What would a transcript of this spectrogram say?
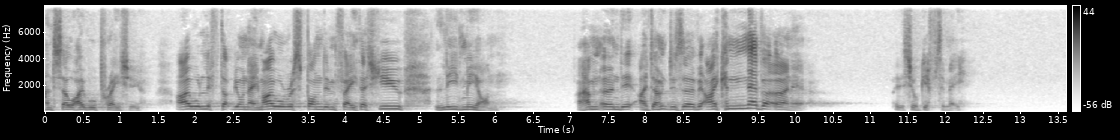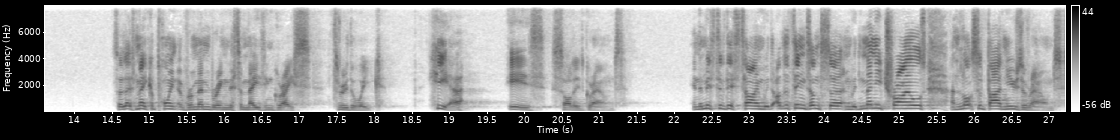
And so I will praise you. I will lift up your name. I will respond in faith as you lead me on. I haven't earned it. I don't deserve it. I can never earn it. But it's your gift to me. So let's make a point of remembering this amazing grace through the week. Here is solid ground. In the midst of this time, with other things uncertain, with many trials and lots of bad news around,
